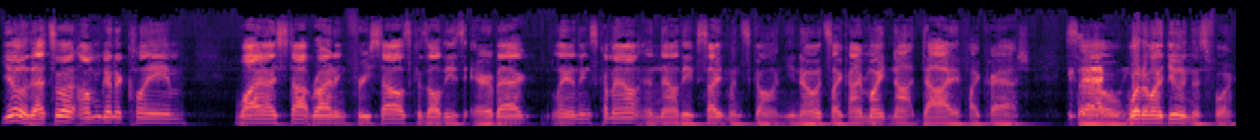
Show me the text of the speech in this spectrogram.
Yo, that's what I'm gonna claim. Why I stopped riding freestyle is because all these airbag landings come out, and now the excitement's gone. You know, it's like I might not die if I crash. Exactly. So what am I doing this for?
